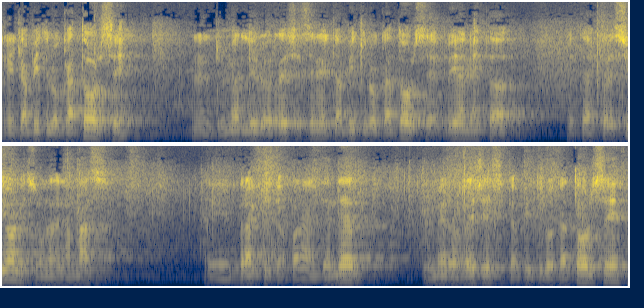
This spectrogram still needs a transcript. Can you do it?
en el capítulo 14, en el primer libro de Reyes, en el capítulo 14, vean esta, esta expresión, es una de las más eh, prácticas para entender. Primero Reyes capítulo 14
